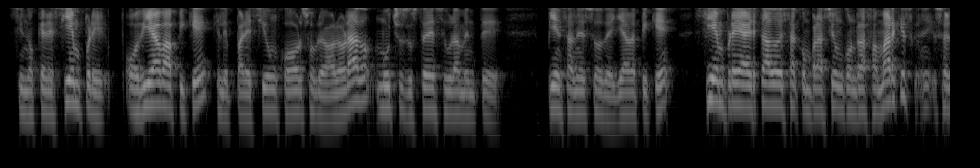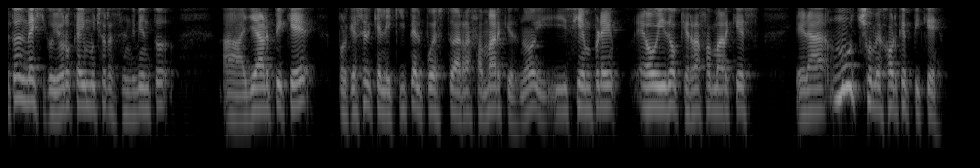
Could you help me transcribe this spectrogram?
sino que de siempre odiaba a Piqué, que le pareció un jugador sobrevalorado. Muchos de ustedes seguramente piensan eso de Gerard Piqué. Siempre ha estado esa comparación con Rafa Márquez, eh, sobre todo en México. Yo creo que hay mucho resentimiento a Gerard Piqué porque es el que le quita el puesto a Rafa Márquez, ¿no? Y, siempre he oído que Rafa Márquez era mucho mejor que Piqué.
